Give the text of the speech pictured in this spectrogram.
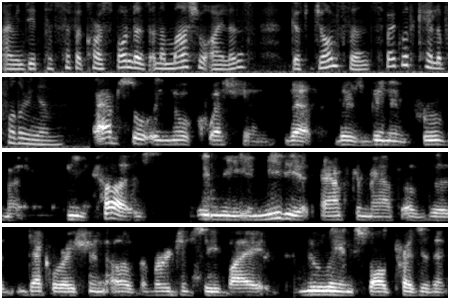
RNZ Pacific correspondent in the Marshall Islands, Giff Johnson, spoke with Caleb Fotheringham. Absolutely no question that there's been improvement because in the immediate aftermath of the declaration of emergency by newly installed President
